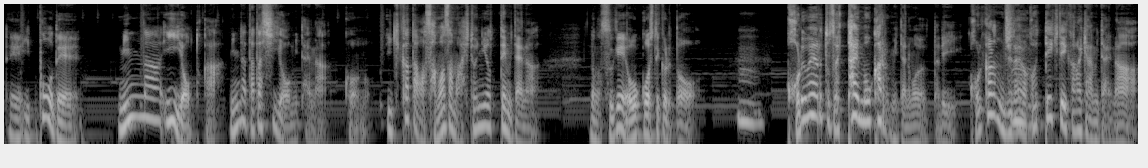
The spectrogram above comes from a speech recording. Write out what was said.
で一方でみんないいよとかみんな正しいよみたいなこの生き方は様々人によってみたいなのがすげえ横行してくるとうんこれをやると絶対儲かるみたいなものだったりこれからの時代はこうやって生きていかなきゃみたいな、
